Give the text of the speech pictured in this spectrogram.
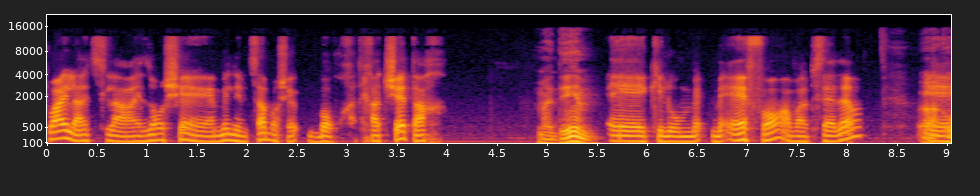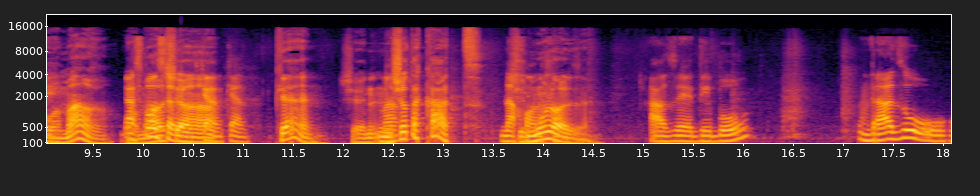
Twilights, אה, לאזור שאמיל נמצא בו, שבו חתיכת שטח. מדהים. אה, כאילו מאיפה, אבל בסדר. הוא אה, אמר, הוא אמר שה... כן, כן. כן, שנשות הכת, נכון, שילמו נכון. לו על זה. אז אה, דיבור, ואז הוא,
